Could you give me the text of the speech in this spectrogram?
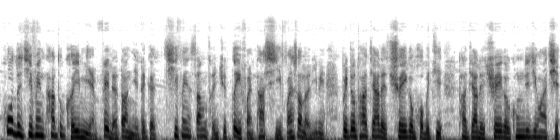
获得积分他都可以免费的到你这个积分商城去兑换他喜欢上的礼品。比如他家里缺一个破壁机，他家里缺一个空气净化器，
